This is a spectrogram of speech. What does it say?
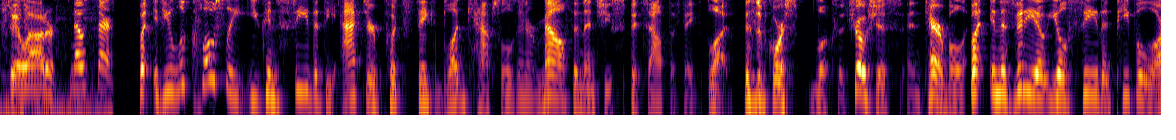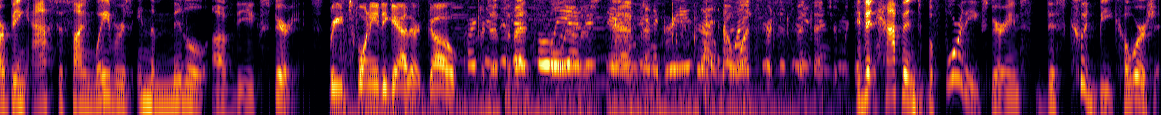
Say it louder. No, sir. But if you look closely, you can see that the actor put fake blood capsules in her mouth and then she spits out the fake blood. This, of course, looks atrocious and terrible, but in this video, you'll see that people are being asked to sign waivers in the middle of the experience. Read 20 together. Go. Participants fully understand and agrees that once participants enter If it happened before the experience, this could be coercion.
